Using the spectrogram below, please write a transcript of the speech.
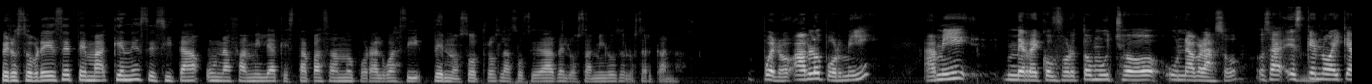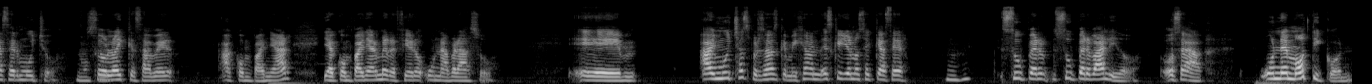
Pero sobre ese tema, ¿qué necesita una familia que está pasando por algo así de nosotros, la sociedad, de los amigos, de los cercanos? Bueno, hablo por mí. A mí me reconfortó mucho un abrazo. O sea, es que no hay que hacer mucho, solo hay que saber acompañar. Y acompañar me refiero a un abrazo. Eh, hay muchas personas que me dijeron, es que yo no sé qué hacer. Súper, súper válido. O sea, un emoticon,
